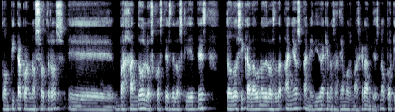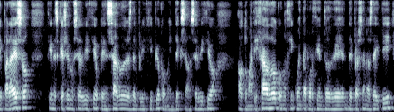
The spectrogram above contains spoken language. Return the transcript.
compita con nosotros eh, bajando los costes de los clientes todos y cada uno de los años a medida que nos hacemos más grandes, ¿no? Porque para eso tienes que ser un servicio pensado desde el principio como Indexa, un servicio automatizado con un 50% de, personas de IT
